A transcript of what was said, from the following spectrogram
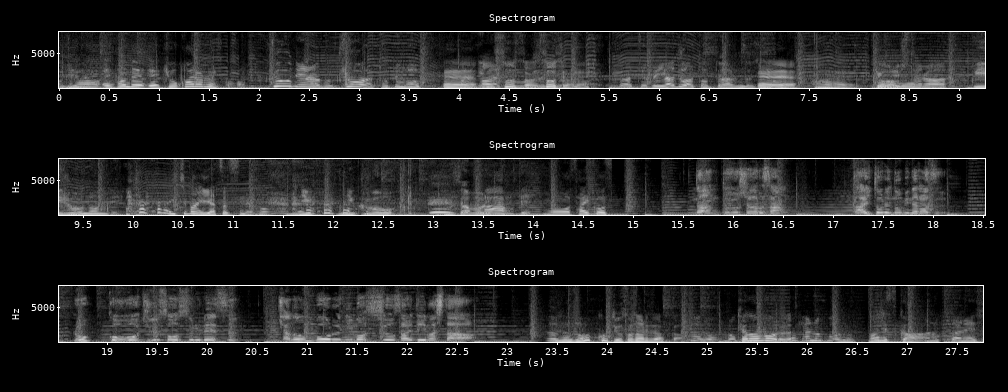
うん、い。やえほんでえ今日帰られるんですか？今日でなく、今日はとても、ええ。まあそうですよそうですよね。ちょっと宿は取ってあるんですけど、ええはい。今今日したらビールを飲んで、一番いいやつですね。肉をむさぼり食って、もう最高ですなんと吉春さん大トレのみならず6個を重走するレースキャノンボールにも出場されていました。そうそうそう6個重走されてたんですか？そうそうキャノンボール？キャノンボール。マジっすあのか2レース。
